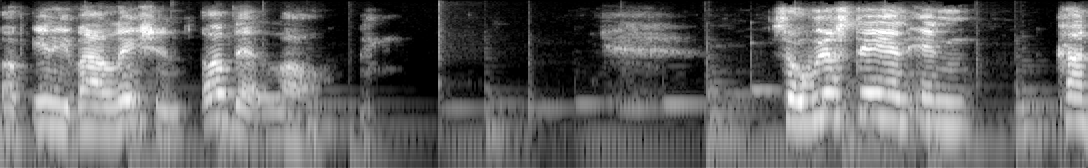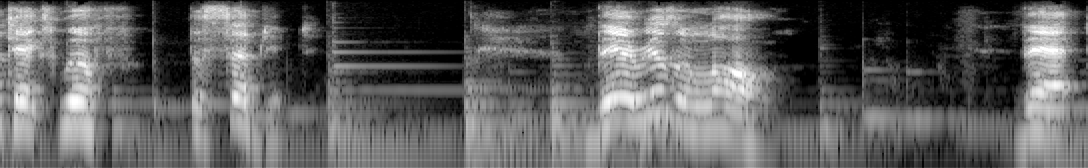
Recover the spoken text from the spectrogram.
of any violation of that law. So we're staying in context with the subject there is a law that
